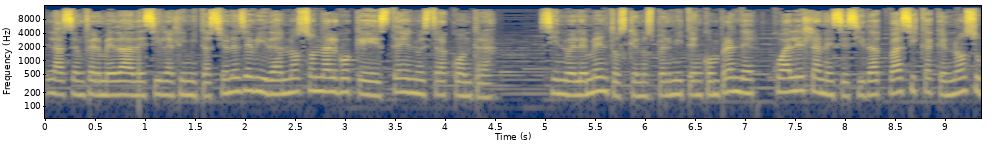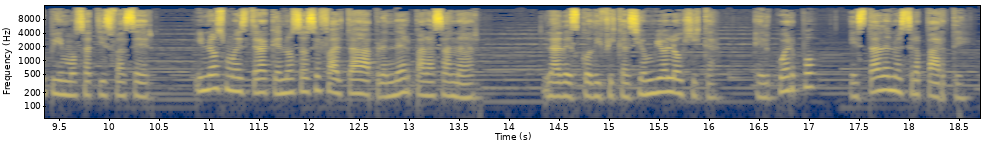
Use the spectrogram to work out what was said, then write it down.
Las enfermedades y las limitaciones de vida no son algo que esté en nuestra contra, sino elementos que nos permiten comprender cuál es la necesidad básica que no supimos satisfacer y nos muestra que nos hace falta aprender para sanar. La descodificación biológica, el cuerpo, está de nuestra parte.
